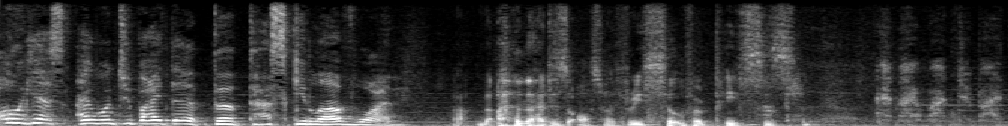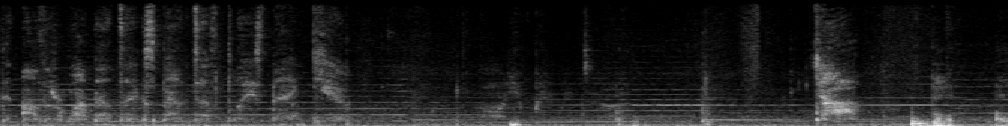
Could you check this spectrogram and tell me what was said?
Oh yes, I want to buy the the Tusky Love one. Uh, that is also three silver pieces. And I Well, all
